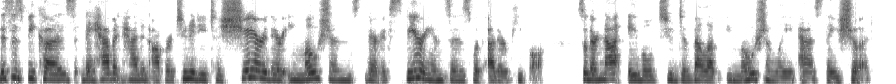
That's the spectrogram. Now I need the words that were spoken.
This is because they haven't had an opportunity to share their emotions, their experiences with other people. So they're not able to develop emotionally as they should.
